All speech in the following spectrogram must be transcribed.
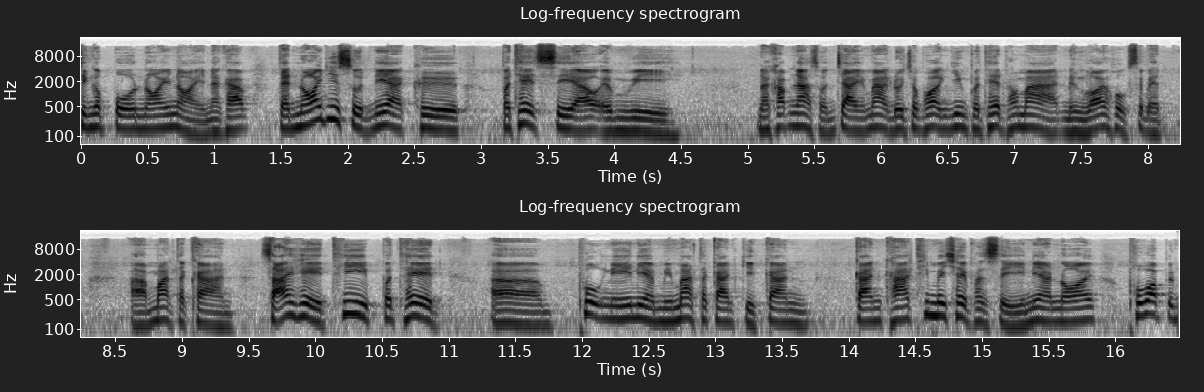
สิงคโปร์น้อยหน่อยนะครับ แต่น้อยที่สุดเนี่ยคือประเทศ CLMV นะครับน่าสนใจมากโดยเฉพาะอย่างยิ่งประเทศพม่า 161อ่า มาตรการ สาเหตุที่ประเทศอ่าพวกนี้เนี่ยมีมาตรการกีดกันการค้าที่ไม่ใช่ภาษีเนี่ยน้อย เพราะว่าเป็น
